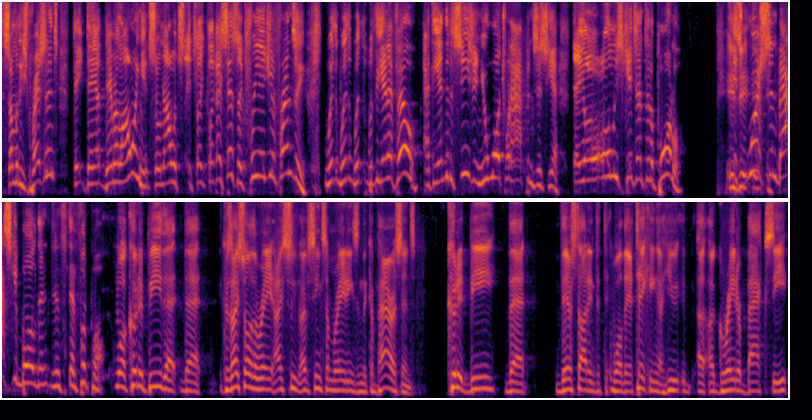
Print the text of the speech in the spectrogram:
some of these presidents. They they they're allowing it. So now it's it's like like I said, it's like free agent frenzy with with with, with the NFL. At the end of the season, you watch what happens this year. They all, all these kids enter the portal. Is it's it worse in basketball than, than than football. well? Could it be that that because I saw the rate, I see, I've seen some ratings in the comparisons. Could it be that they're starting to? T- well, they're taking a huge, a, a greater backseat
